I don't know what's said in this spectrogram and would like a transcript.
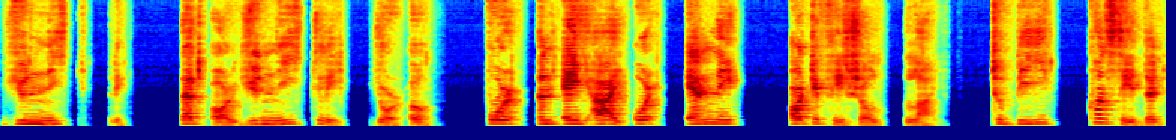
uniquely that are uniquely your own. For an AI or any artificial life to be considered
